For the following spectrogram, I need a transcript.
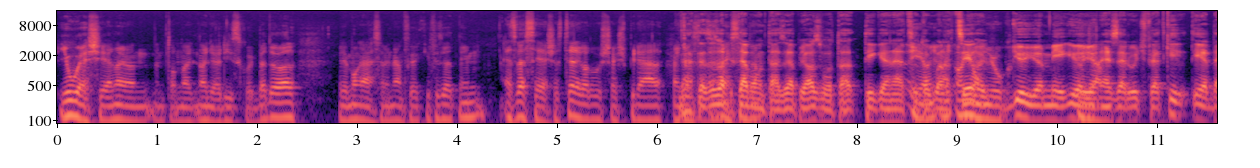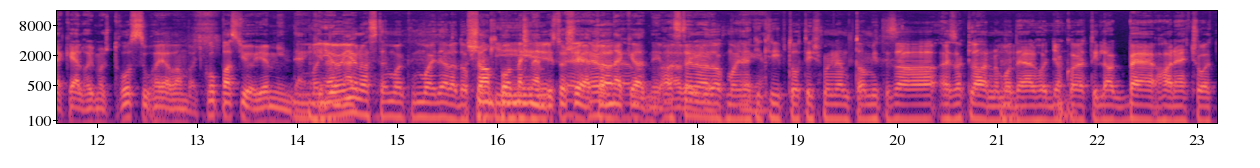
jó esélye, nagyon, nem tudom, nagy, nagy a risk, hogy bedől, hogy a magánszemély nem fogja kifizetni. Ez veszélyes, ez tényleg adósságspirál. De hát ez az, amit te mondtál, az, hogy az volt a ti generációtokban a Igen, cél, hogy jöjjön még, jöjjön Igen. ezer ügyfél. Ki érdekel, hogy most hosszú haja van, vagy kopasz, jöjjön mindenki. Majd Nem, jöjjön, hát- aztán majd, majd eladok Sampon neki... meg nem biztos, hogy el tudom neki adni a Aztán eladok majd neki kriptót is, meg nem tudom mit, ez a, ez a Klarna modell, hogy gyakorlatilag beharácsolt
